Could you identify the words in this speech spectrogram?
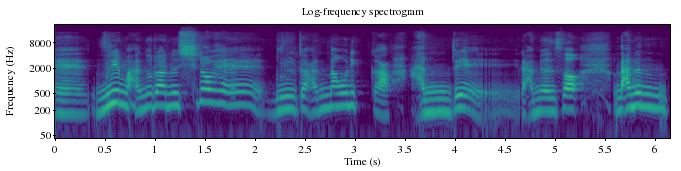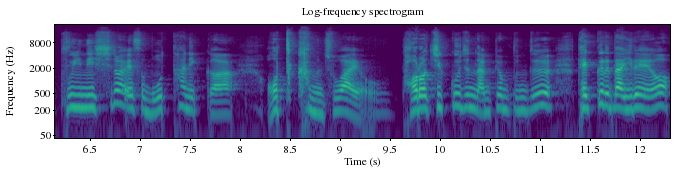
에, 우리 마누라는 싫어해. 물도 안 나오니까 안 돼. 라면서 나는 부인이 싫어해서 못하니까 어떡하면 좋아요. 더러 짓궂은 남편분들 댓글에다 이래요.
